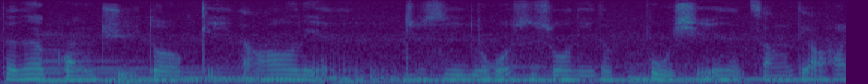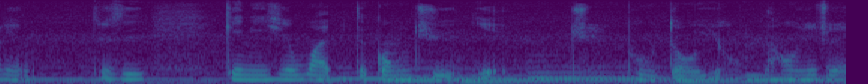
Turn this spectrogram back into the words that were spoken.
的那个工具都给。然后连就是如果是说你的布鞋脏掉，它连就是。给你一些 wipe 的工具也全部都有，然后我就觉得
